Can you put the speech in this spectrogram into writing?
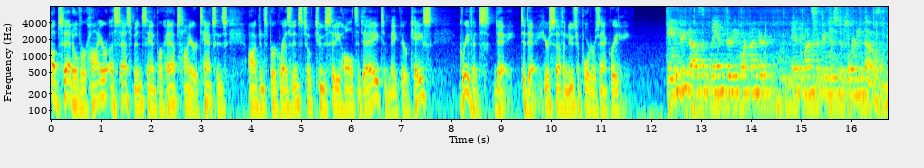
Upset over higher assessments and perhaps higher taxes, Ogdensburg residents took to City Hall today to make their case. Grievance Day today. Here's 7 News reporter Zach Grady. 83,000 planned 3,400, and it wants to reduce to 40,000.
